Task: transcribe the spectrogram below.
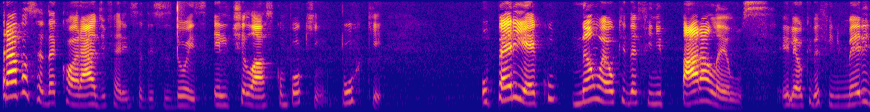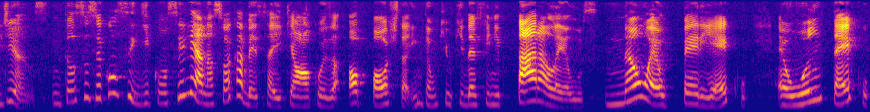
Para você decorar a diferença desses dois, ele te lasca um pouquinho. Por quê? O perieco não é o que define paralelos, ele é o que define meridianos. Então, se você conseguir conciliar na sua cabeça aí que é uma coisa oposta, então que o que define paralelos não é o perieco, é o anteco,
